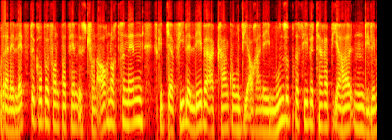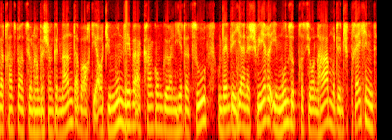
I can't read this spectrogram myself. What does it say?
Und eine letzte Gruppe von Patienten ist schon auch noch zu nennen. Es gibt ja viele Lebererkrankungen, die auch eine immunsuppressive Therapie erhalten. Die Lebertransplantation haben wir schon genannt, aber auch die Autoimmunlebererkrankungen gehören hier dazu. Und wenn wir hier eine schwere Immunsuppression haben und entsprechend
